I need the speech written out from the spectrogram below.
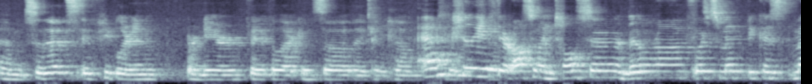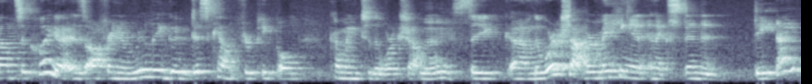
Um, so that's if people are in or near Fayetteville, Arkansas, they can come. to the Actually, if they're also in Tulsa, Little Rock, Fort Smith, because Mount Sequoia is offering a really good discount for people coming to the workshop. Nice. So you, um, the workshop, we're making it an extended date night,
